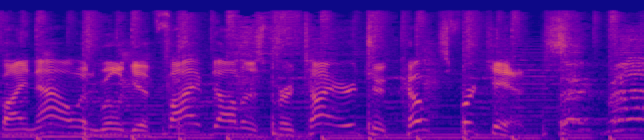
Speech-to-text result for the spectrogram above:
Buy now and we'll give $5 per tire to Coats for Kids. Burt Brothers.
